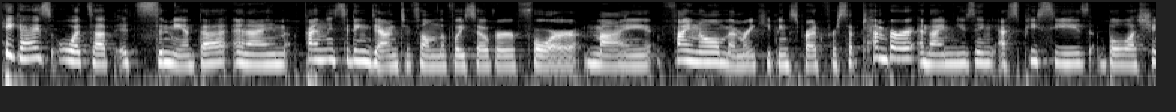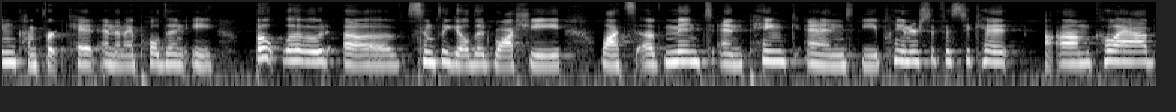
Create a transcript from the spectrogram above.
Hey guys, what's up? It's Samantha, and I'm finally sitting down to film the voiceover for my final memory keeping spread for September. And I'm using SPC's Blushing Comfort Kit, and then I pulled in a boatload of Simply Gilded washi, lots of mint and pink, and the Planner Sophisticate um, collab.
